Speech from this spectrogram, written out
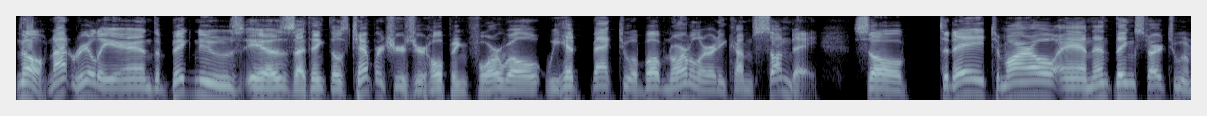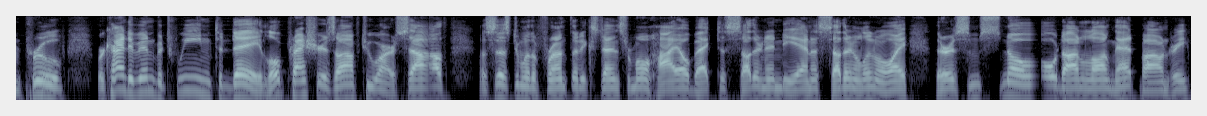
No, not really. And the big news is I think those temperatures you're hoping for, well, we hit back to above normal already come Sunday. So today, tomorrow, and then things start to improve. We're kind of in between today. Low pressure is off to our south. A system with a front that extends from Ohio back to southern Indiana, southern Illinois. There is some snow down along that boundary.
